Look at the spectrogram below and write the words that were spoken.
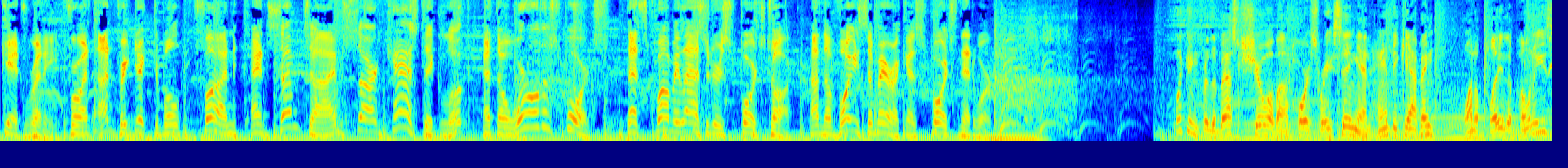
Get ready for an unpredictable, fun, and sometimes sarcastic look at the world of sports. That's Kwame Lassiter's Sports Talk on the Voice America Sports Network. Looking for the best show about horse racing and handicapping? Want to play the ponies?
